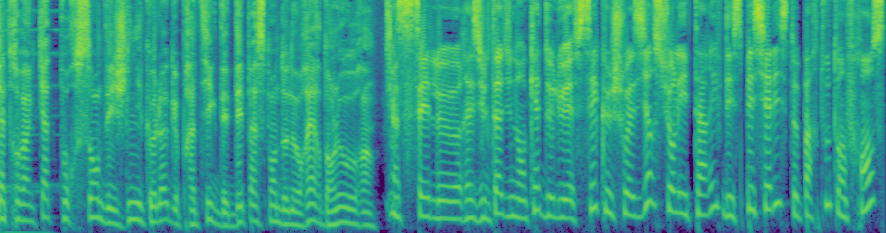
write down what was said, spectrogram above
84% des gynécologues pratiquent des dépassements d'honoraires dans le Haut-Rhin. C'est le résultat d'une enquête de l'UFC que choisir sur les tarifs des spécialistes partout en France.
